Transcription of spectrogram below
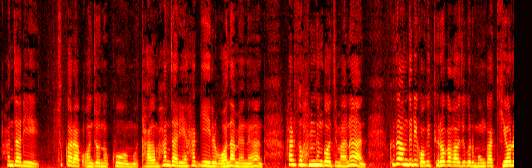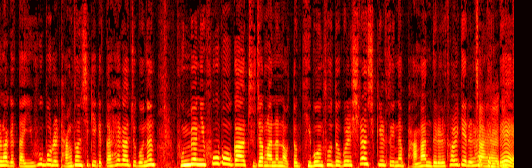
한 자리 숟가락 얹어놓고 뭐 다음 한 자리 하기를 원하면은 할 수 없는 거지만은 그 사람들이 거기 들어가가지고 뭔가 기여를 하겠다 이 후보를 당선시키겠다 해가지고는 분명히 후보가 주장하는 어떤 기본 소득을 실현시킬 수 있는 방안들을 설계를 할 텐데.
